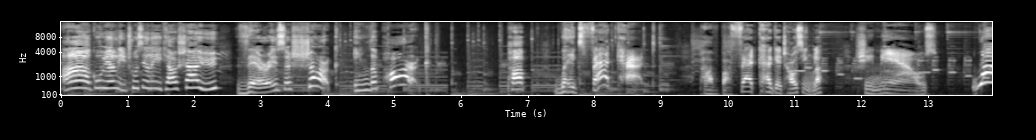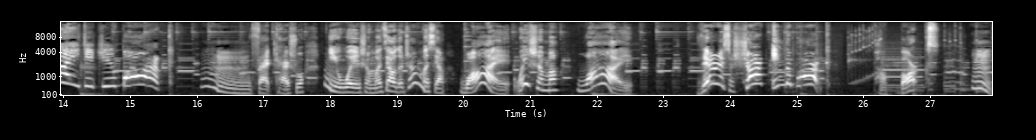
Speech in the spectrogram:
啊，公园里出现了一条鲨鱼！There is a shark in the park. Pup wakes Fat Cat. Pup 把 Fat Cat 给吵醒了。She meows. Why did you bark? 嗯，Fat Cat 说：“你为什么叫的这么响？Why？为什么？Why? There is a shark in the park. Pop barks. 嗯，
